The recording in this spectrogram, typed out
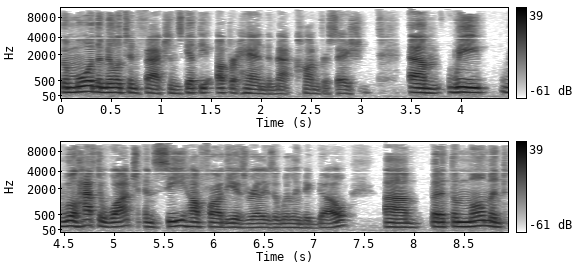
the more the militant factions get the upper hand in that conversation. Um, we will have to watch and see how far the Israelis are willing to go. Um, but at the moment,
